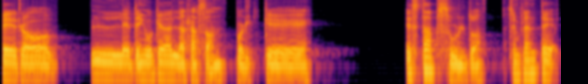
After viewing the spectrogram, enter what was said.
pero le tengo que dar la razón porque está absurdo. Simplemente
